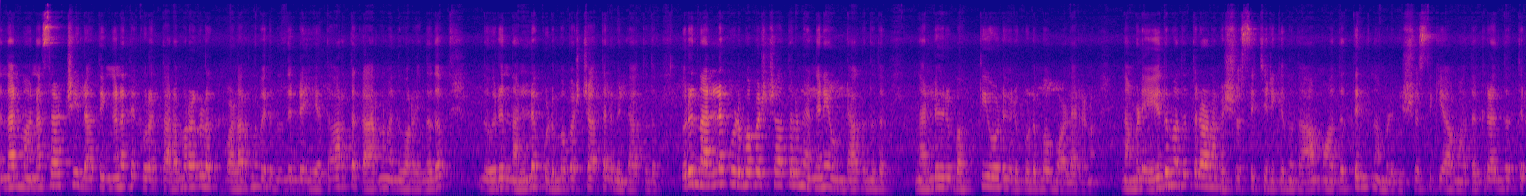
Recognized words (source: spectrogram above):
എന്നാൽ മനസാക്ഷി മനസാക്ഷിയില്ലാത്ത ഇങ്ങനത്തെ കുറേ തലമുറകൾ വളർന്നു വരുന്നതിന്റെ യഥാർത്ഥ കാരണം എന്ന് പറയുന്നത് ഒരു നല്ല കുടുംബ പശ്ചാത്തലമില്ലാത്തത് ഒരു നല്ല കുടുംബ പശ്ചാത്തലം എങ്ങനെയാണ് ഉണ്ടാകുന്നത് നല്ലൊരു ഭക്തിയോടെ ഒരു കുടുംബം വളരണം. നമ്മൾ ഏത് മതത്തിലാണോ വിശ്വസിച്ചിരിക്കുന്നത്? ആ മതത്തിൽ നമ്മൾ വിശ്വസിക്കുക ആ മതഗ്രന്ഥത്തിൽ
